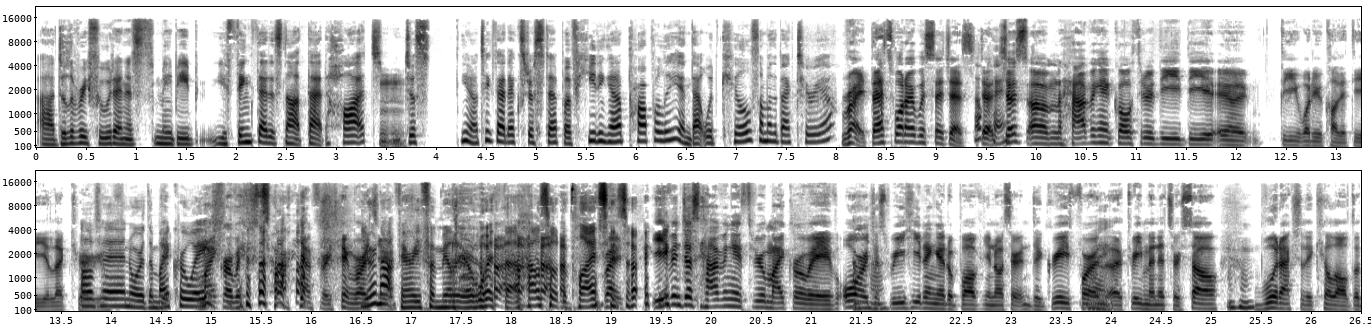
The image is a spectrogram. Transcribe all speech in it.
uh, delivery food and it's maybe you think that it's not that hot, just, you know, take that extra step of heating it up properly and that would kill some of the bacteria. Right, that's what I would suggest. Okay. Just um, having it go through the the uh, the what do you call it? The electric Oven or the microwave. Microwave. Sorry, I'm forgetting words. You're here. not very familiar with uh, household appliances. Right. Even just having it through microwave or just reheating it above, you know, a certain degree for Uh-huh. Right. Mm-hmm. uh, three minutes or so would actually kill all the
